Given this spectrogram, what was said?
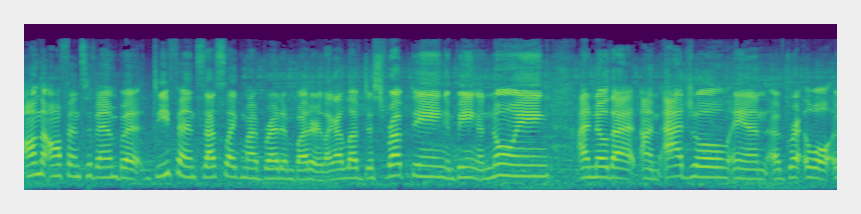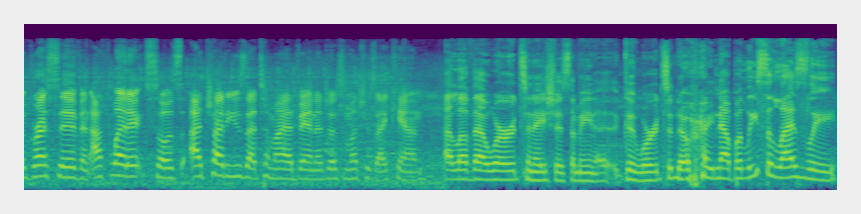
on the offensive end, but defense, that's like my bread and butter. Like I love disrupting and being annoying. I know that I'm agile and aggr well, aggressive and athletic, so I try to use that to my advantage as much as I can. I love that word, tenacious. I mean, a good word to know right now. But Lisa Leslie,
